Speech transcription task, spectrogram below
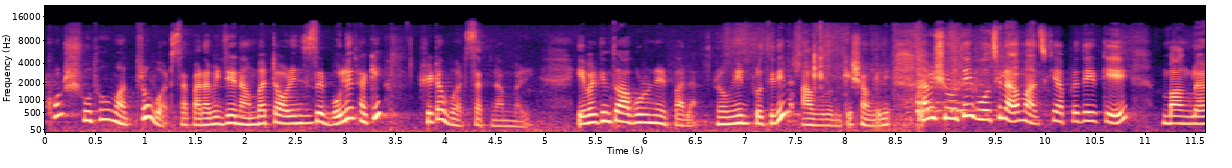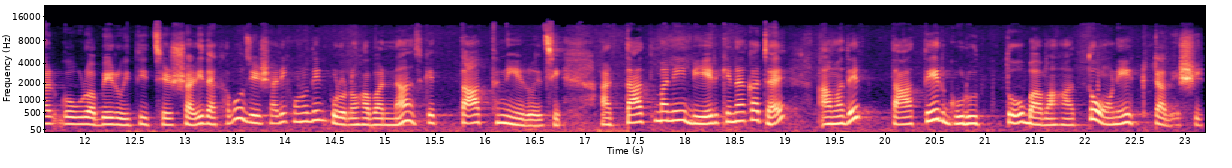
এখন শুধুমাত্র হোয়াটসঅ্যাপ আর আমি যে নাম্বারটা অরেঞ্জেসের বলে থাকি, সেটা হোয়াটসঅ্যাপ নাম্বারই এবার কিন্তু আবরণের পালা রঙিন প্রতিদিন আবরণকে সঙ্গে নিয়ে। আমি শুরুতেই বলছিলাম আজকে আপনাদেরকে বাংলার গৌরবের ঐতিহ্যের শাড়ি দেখাবো। যে শাড়ি কোনোদিন পুরনো হবার না আজকে তাঁত নিয়ে রয়েছি। আর তাঁত মানে বিয়ের কেনাকাটায় আমাদের তাঁতের গুরুত্ব বা মাহাত্ম অনেকটা বেশি।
